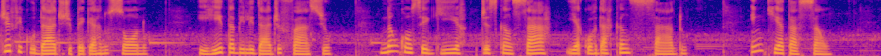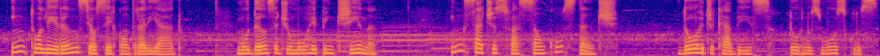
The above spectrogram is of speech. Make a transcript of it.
dificuldade de pegar no sono, irritabilidade fácil, não conseguir descansar e acordar cansado, inquietação, intolerância ao ser contrariado, mudança de humor repentina, insatisfação constante, dor de cabeça, dor nos músculos,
